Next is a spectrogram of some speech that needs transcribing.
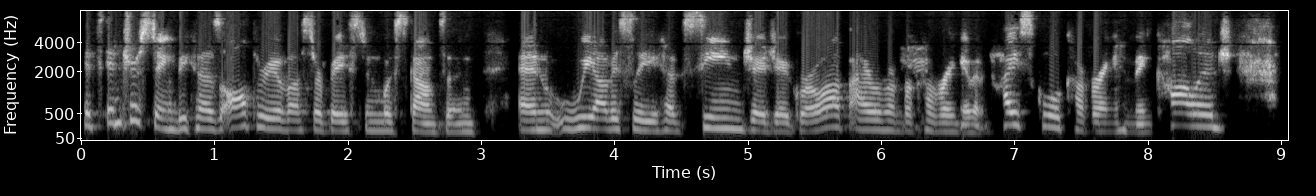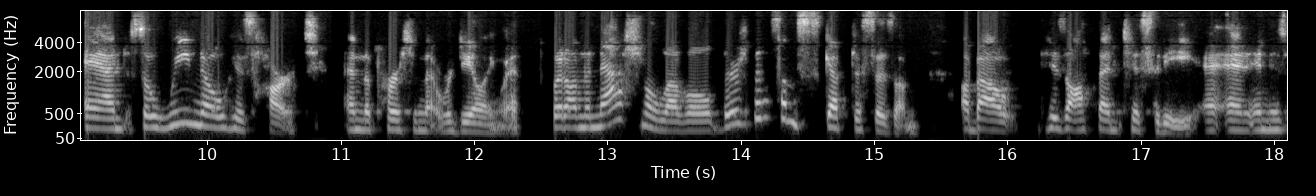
It's interesting because all three of us are based in Wisconsin, and we obviously have seen JJ grow up. I remember covering him in high school, covering him in college. And so we know his heart and the person that we're dealing with. But on the national level, there's been some skepticism about his authenticity and, and, his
